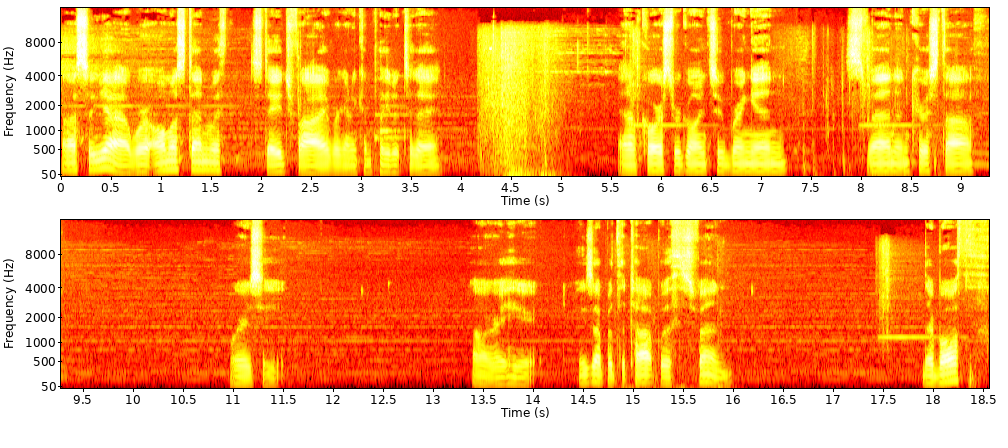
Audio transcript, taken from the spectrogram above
Uh, so yeah, we're almost done with stage 5. We're going to complete it today. And of course we're going to bring in Sven and Kristoff. Where is he? Oh, right here. He's up at the top with Sven. They're both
